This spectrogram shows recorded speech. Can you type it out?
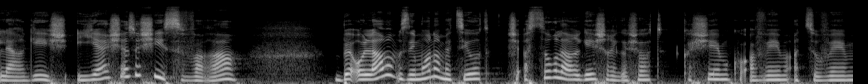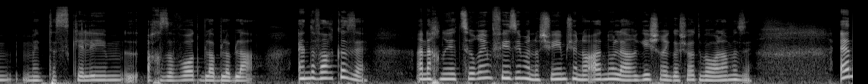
להרגיש. יש איזושהי סברה בעולם זימון המציאות שאסור להרגיש רגשות קשים, כואבים, עצובים, מתסכלים, אכזבות, בלה בלה בלה. אין דבר כזה. אנחנו יצורים פיזיים אנושיים שנועדנו להרגיש רגשות בעולם הזה. אין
